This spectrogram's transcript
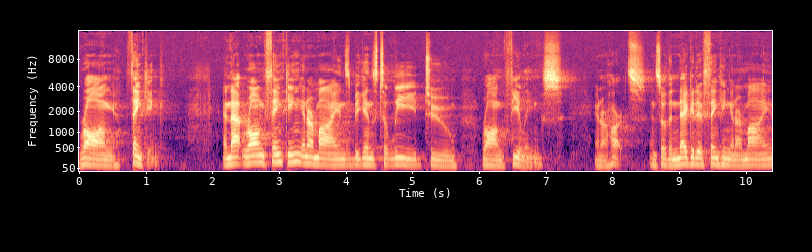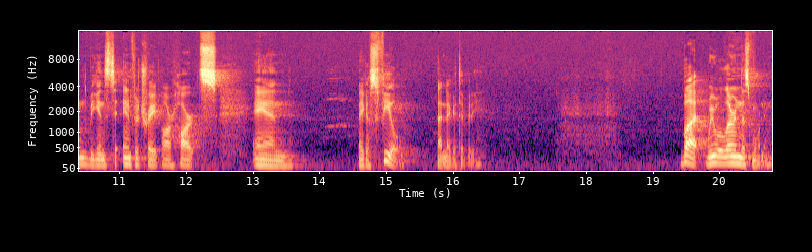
wrong thinking. And that wrong thinking in our minds begins to lead to wrong feelings in our hearts. And so the negative thinking in our minds begins to infiltrate our hearts and make us feel that negativity. But we will learn this morning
